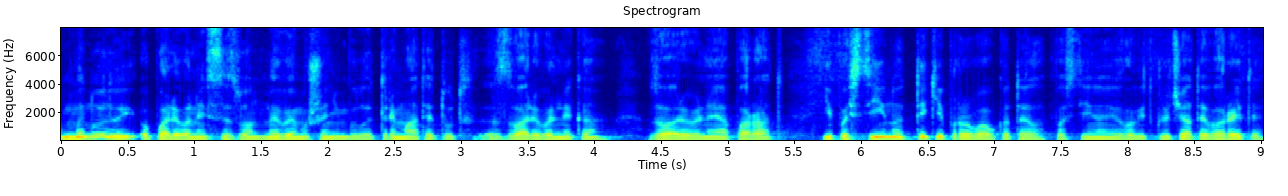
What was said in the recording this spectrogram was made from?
Минулий опалювальний сезон ми вимушені були тримати тут зварювальника, зварювальний апарат, і постійно, тільки прорвав котел, постійно його відключати, варити,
